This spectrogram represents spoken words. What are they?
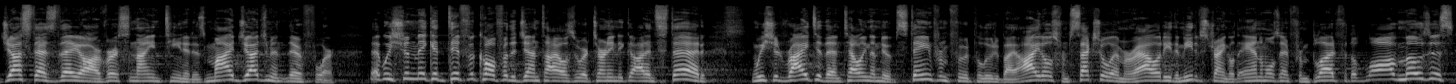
just as they are. Verse 19 It is my judgment, therefore, that we shouldn't make it difficult for the Gentiles who are turning to God. Instead, we should write to them, telling them to abstain from food polluted by idols, from sexual immorality, the meat of strangled animals, and from blood. For the law of Moses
